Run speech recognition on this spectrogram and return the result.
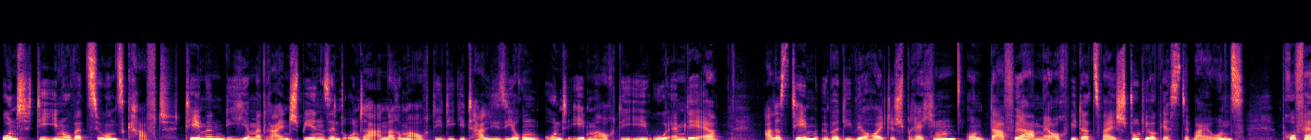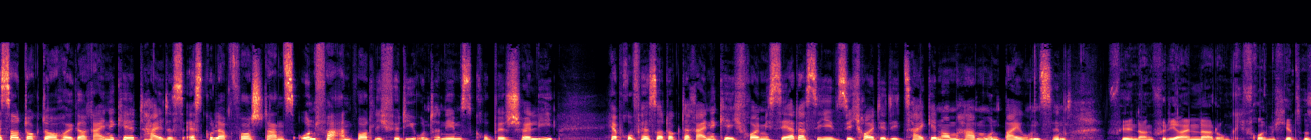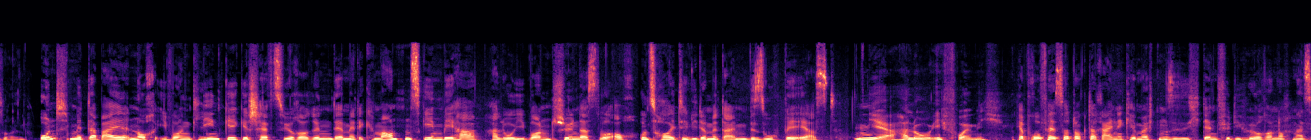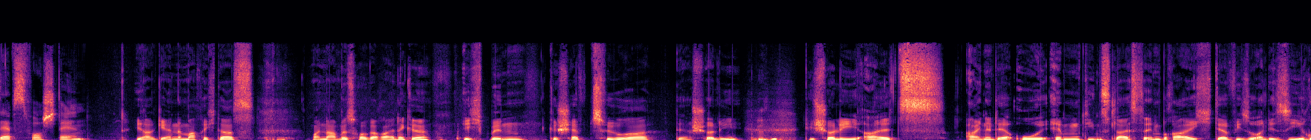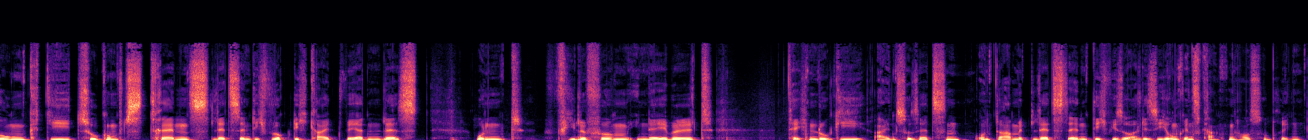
und die Innovationskraft. Themen, die hier mit reinspielen, sind unter anderem auch die Digitalisierung und eben auch die EU-MDR. Alles Themen, über die wir heute sprechen. Und dafür haben wir auch wieder zwei Studiogäste bei uns. Professor Dr. Holger Reinecke, Teil des Esculap-Vorstands und verantwortlich für die Unternehmensgruppe Schölli. Herr Professor Dr. Reinecke, ich freue mich sehr, dass Sie sich heute die Zeit genommen haben und bei uns sind. Vielen Dank für die Einladung. Ich freue mich hier zu sein. Und mit dabei noch Yvonne Klientke, Geschäftsführerin der Medical Mountains GmbH. Hallo Yvonne, schön, dass du auch uns heute wieder mit deinem Besuch beehrst. Ja, hallo, ich freue mich. Herr Professor Dr. Reinecke, möchten Sie sich denn für die Hörer noch mal selbst vorstellen? Ja, gerne mache ich das. Mein Name ist Holger Reinecke. Ich bin Geschäftsführer der Schölli. Mhm. Die Schölli als eine der OEM-Dienstleister im Bereich der Visualisierung, die Zukunftstrends letztendlich Wirklichkeit werden lässt und viele Firmen enabled, Technologie einzusetzen und damit letztendlich Visualisierung ins Krankenhaus zu bringen.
